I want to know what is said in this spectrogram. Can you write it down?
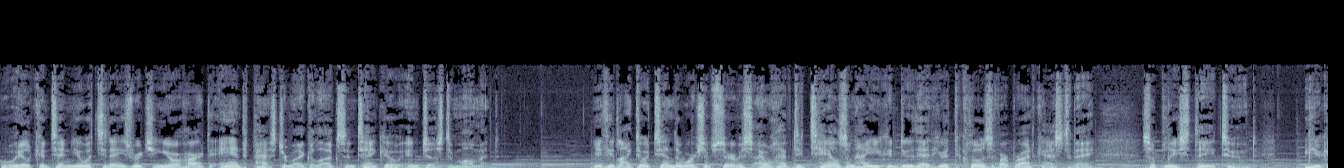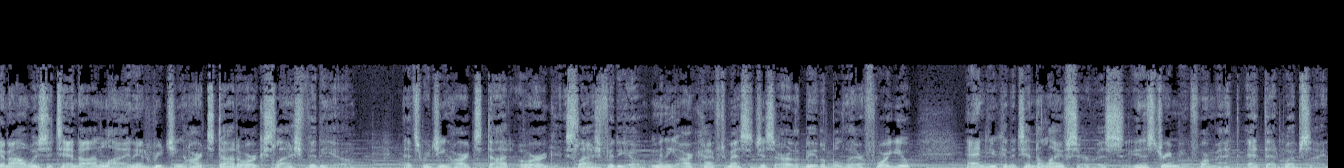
We'll continue with today's Reaching Your Heart and Pastor Michael Oxentenko in just a moment. If you'd like to attend the worship service, I will have details on how you can do that here at the close of our broadcast today, so please stay tuned. You can always attend online at reachinghearts.org slash video. That's reachinghearts.org slash video. Many archived messages are available there for you, and you can attend the live service in a streaming format at that website,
